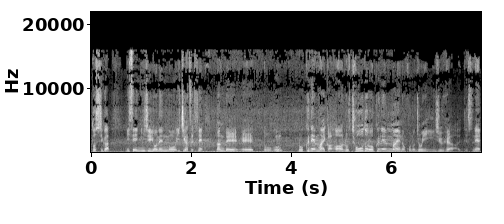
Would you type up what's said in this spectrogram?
年が2024年の1月ですね。なんでえー、っとうん？6年前か。あちょうど6年前のこのジョイン移住フェアですね、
